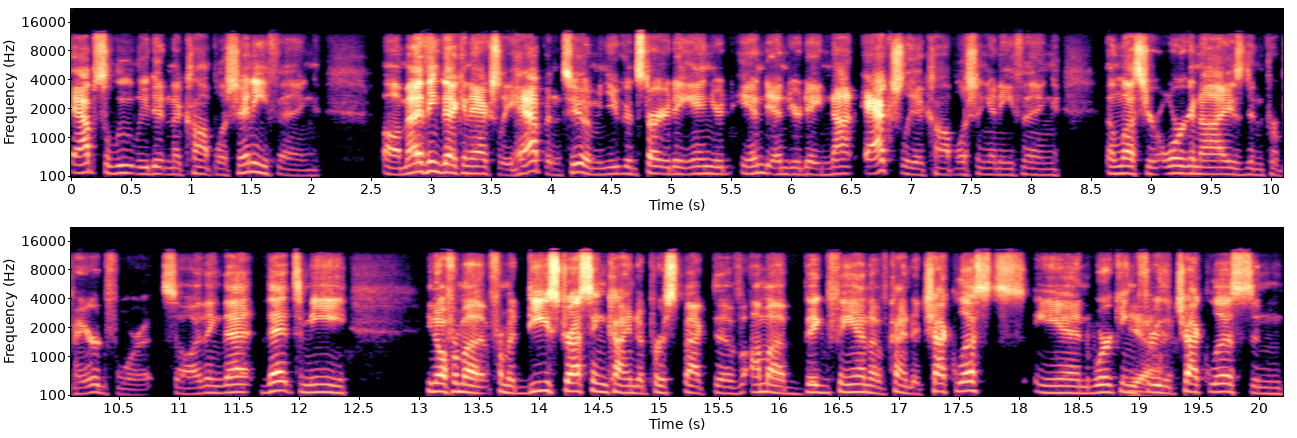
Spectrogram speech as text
absolutely didn't accomplish anything. Um, I think that can actually happen too. I mean, you could start your day and your and end your day not actually accomplishing anything unless you're organized and prepared for it. So I think that that to me, you know, from a from a de-stressing kind of perspective, I'm a big fan of kind of checklists and working Yeah. through the checklists and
